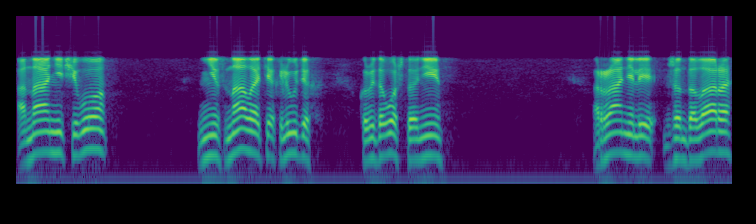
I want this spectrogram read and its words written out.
Она ничего не знала о тех людях, кроме того, что они ранили Джандалара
